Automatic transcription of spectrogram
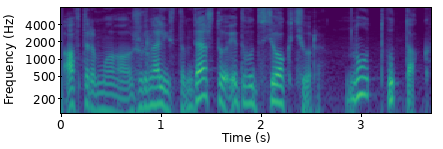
авторам, а, журналистам, да, что это вот все актеры. Ну вот, вот так.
